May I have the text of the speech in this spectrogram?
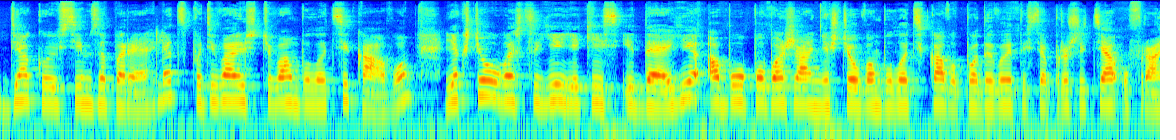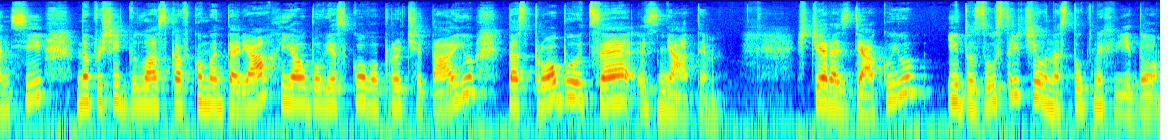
Дякую всім за перегляд. Сподіваюсь, що вам було цікаво. Якщо у вас є якісь ідеї або побажання, що вам було цікаво подивитися про життя у Франції, напишіть, будь ласка, в коментарях. Я обов'язково прочитаю та спробую це зняти. Ще раз дякую і до зустрічі у наступних відео.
